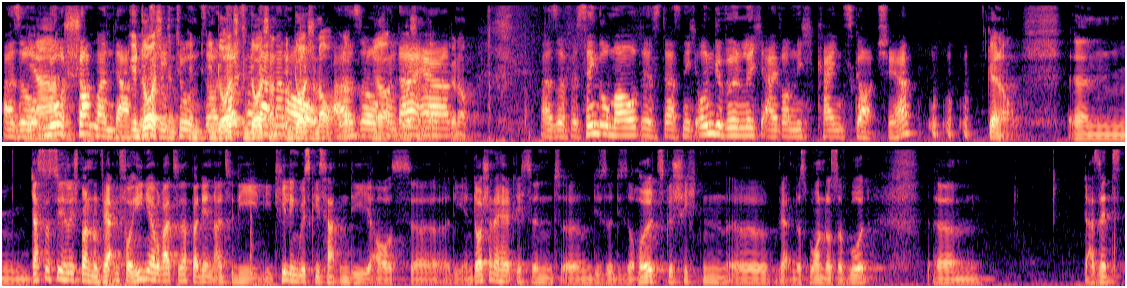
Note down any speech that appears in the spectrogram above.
Also ja, nur Schottland darf in das nicht tun. In, in, in, Deutschland, in Deutschland, in Deutschland auch. auch also ja, von daher, auch, genau. also für Single Malt ist das nicht ungewöhnlich, einfach nicht kein Scotch, ja? genau. Ähm, das ist sicherlich spannend. Und wir hatten vorhin ja bereits gesagt, bei denen, als wir die, die Teeling Whiskys hatten, die aus, äh, die in Deutschland erhältlich sind, ähm, diese, diese Holzgeschichten, äh, wir hatten das Wonders of Wood, ähm, da setzt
